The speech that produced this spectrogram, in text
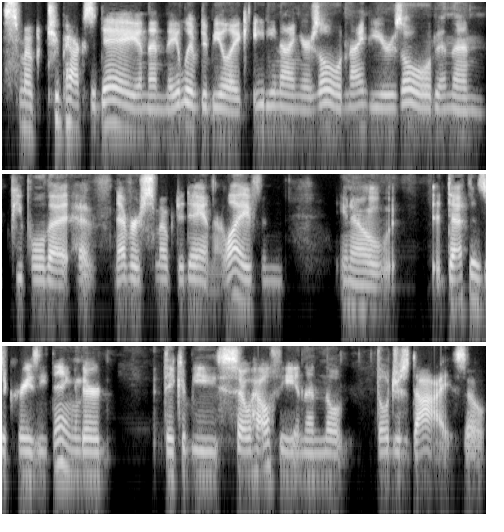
smoke two packs a day and then they live to be like 89 years old, 90 years old, and then people that have never smoked a day in their life and you know, death is a crazy thing. They're they could be so healthy and then they'll they'll just die. So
